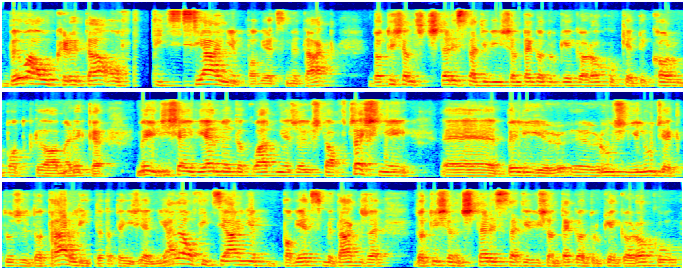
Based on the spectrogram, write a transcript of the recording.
była ukryta oficjalnie, powiedzmy tak, do 1492 roku, kiedy Kolumb odkrył Amerykę. My dzisiaj wiemy dokładnie, że już tam wcześniej byli różni ludzie, którzy dotarli do tej ziemi, ale oficjalnie powiedzmy tak, że do 1492 roku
